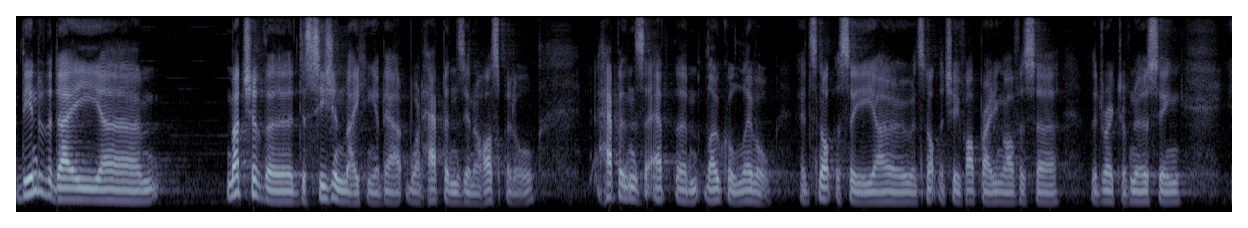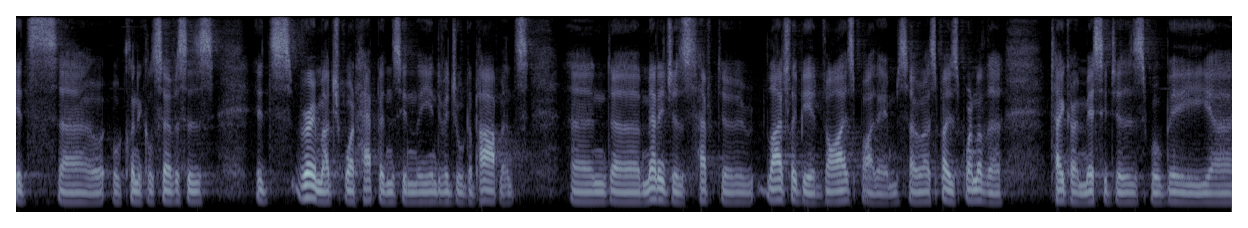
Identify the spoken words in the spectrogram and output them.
at the end of the day, um, much of the decision making about what happens in a hospital happens at the local level. It's not the CEO, it's not the chief operating officer, the director of nursing, it's uh, or clinical services. It's very much what happens in the individual departments, and uh, managers have to largely be advised by them. So I suppose one of the take-home messages will be uh,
